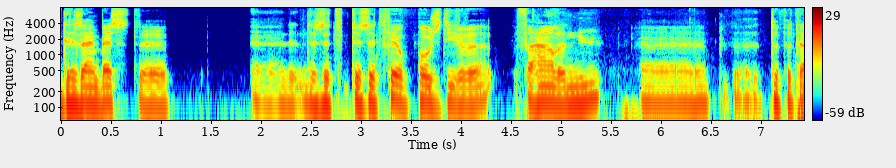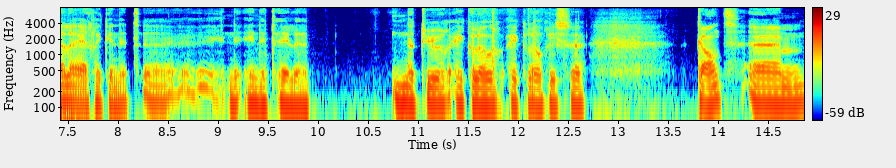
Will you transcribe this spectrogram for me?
er zijn best. Er, zit, er zit veel positieve verhalen nu. eh, te vertellen eigenlijk in het, eh, in, in hele natuur-ecologische kant. Ehm,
